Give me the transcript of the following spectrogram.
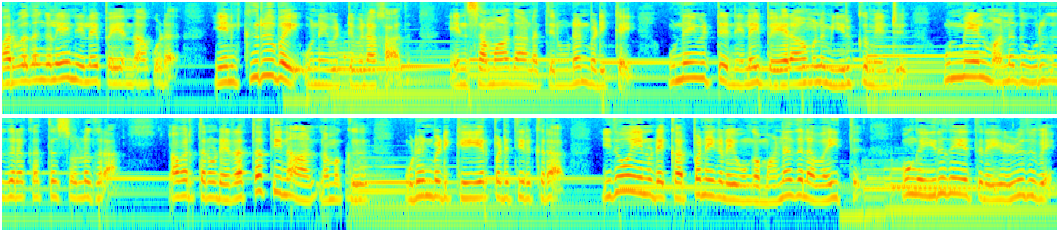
பர்வதங்களே நிலை பெயர்ந்தா கூட என் கிருபை உன்னை விட்டு விலகாது. என் சமாதானத்தின் உடன்படிக்கை உன்னை விட்டு நிலை பெயராமலும் இருக்கும் என்று உண்மையில் மனது உருகுகிற கத்த சொல்லுகிறார். அவர் தன்னுடைய இரத்தத்தினால் நமக்கு உடன்படிக்கை ஏற்படுத்தியிருக்கிறார். இதோ என்னுடைய கற்பனைகளை உங்க மனதில் வைத்து உங்க இருதயத்தில் எழுதுவேன்.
